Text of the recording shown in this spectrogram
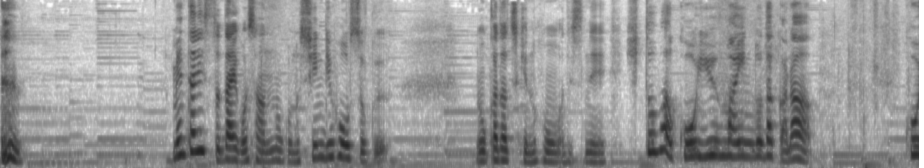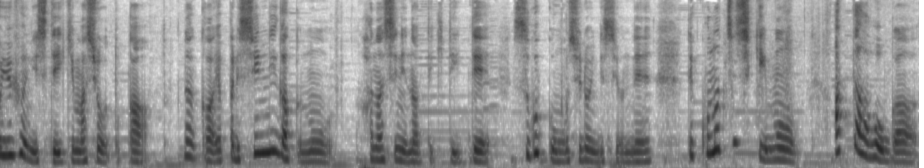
メンタリスト DAIGO さんのこの心理法則のお片付けの本はですね人はこういうマインドだからこういう風にしていきましょうとかなんかやっぱり心理学の話になってきていてすごく面白いんですよね。でこの知識もあった方が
